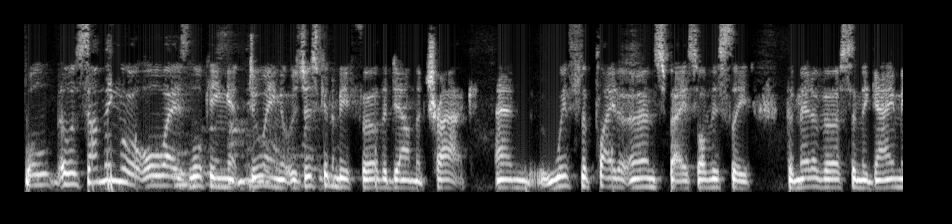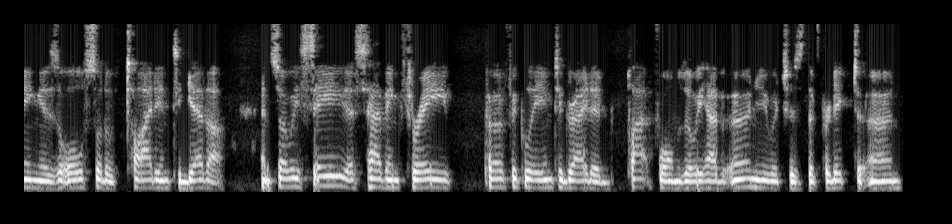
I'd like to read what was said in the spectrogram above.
Well, it was something we were always looking at doing. It was just going to be further down the track. And with the play to earn space, obviously the metaverse and the gaming is all sort of tied in together. And so we see us having three perfectly integrated platforms where we have EarnU, which is the predict to earn.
